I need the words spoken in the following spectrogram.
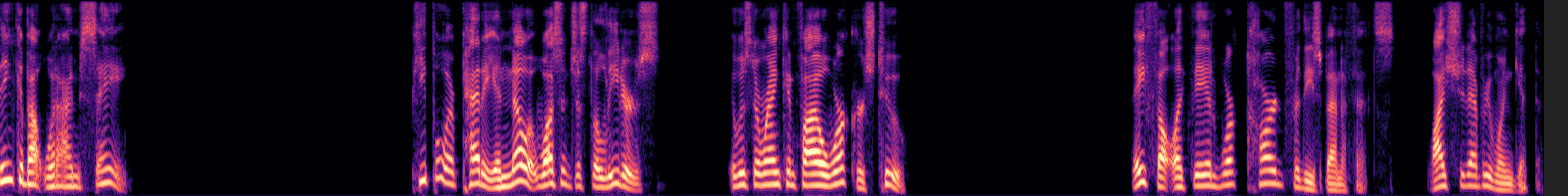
Think about what I'm saying. People are petty. And no, it wasn't just the leaders, it was the rank and file workers too. They felt like they had worked hard for these benefits. Why should everyone get them?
